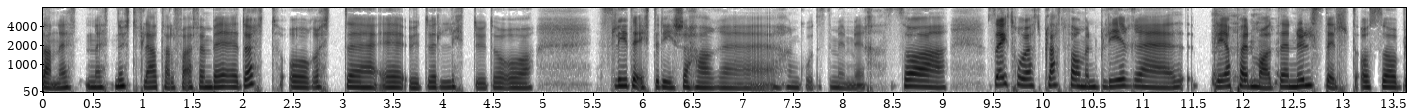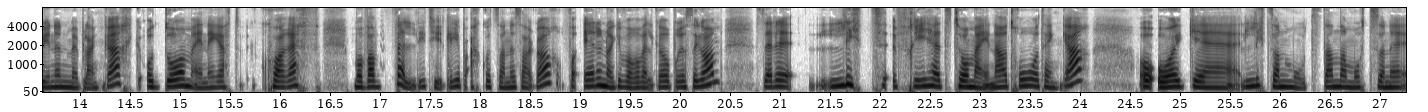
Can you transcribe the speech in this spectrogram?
danner et, et nytt flertall, for FNB er dødt, og Rødt eh, er ute, litt ute og sliter etter de ikke har uh, han godeste Mimir. Så, så jeg tror at plattformen blir, uh, blir på en måte nullstilt, og så begynner en med blanke ark. Og da mener jeg at KrF må være veldig tydelige på akkurat sånne saker. For er det noe våre velgere bryr seg om, så er det litt frihet til å mene og tro og tenke. Og òg uh, litt sånn motstander mot sånne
